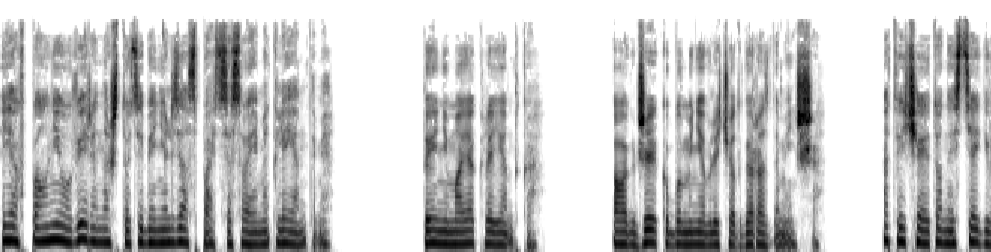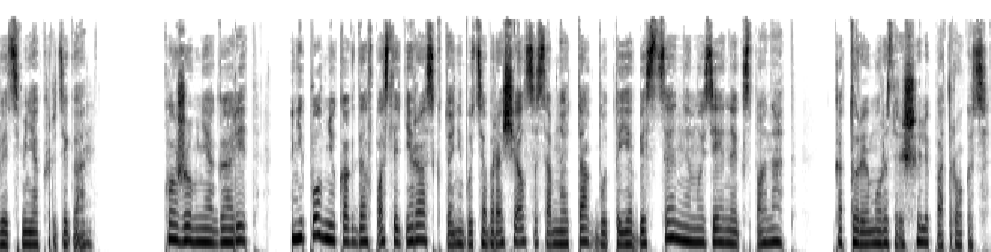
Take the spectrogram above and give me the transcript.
«Я вполне уверена, что тебе нельзя спать со своими клиентами». «Ты не моя клиентка. А к Джейкобу меня влечет гораздо меньше. — отвечает он и стягивает с меня кардиган. Кожа у меня горит. Не помню, когда в последний раз кто-нибудь обращался со мной так, будто я бесценный музейный экспонат, который ему разрешили потрогать.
